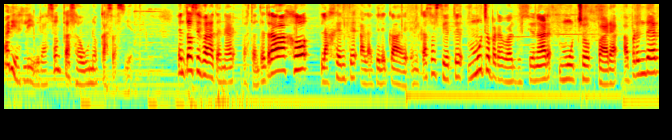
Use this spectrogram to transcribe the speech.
Aries Libra son casa 1, casa 7. Entonces van a tener bastante trabajo, la gente a la que le cae en casa 7, mucho para evolucionar, mucho para aprender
